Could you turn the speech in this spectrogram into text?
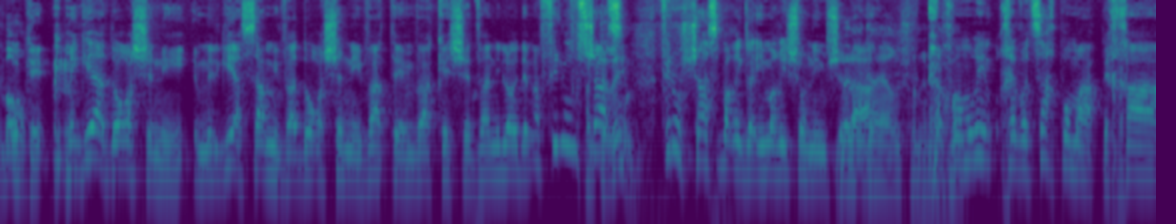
ברור. אוקיי, מגיע הדור השני, מגיע סמי והדור השני, ואתם, והקשת, ואני לא יודע, אפילו ש"ס. אפילו ש"ס ברגעים הראשונים שלה. ברגעי הראשונים, אנחנו נכון. אומרים, חבר'ה, צריך פה מהפכה.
